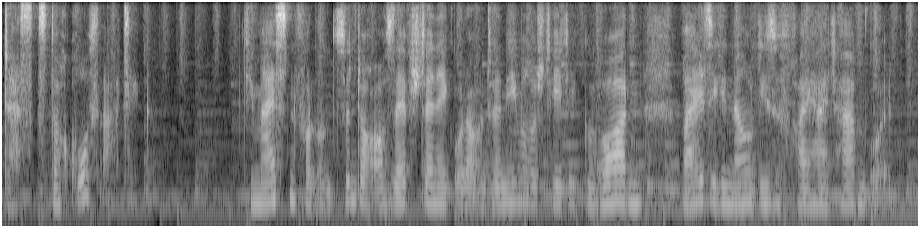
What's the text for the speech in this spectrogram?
Das ist doch großartig. Die meisten von uns sind doch auch selbstständig oder unternehmerisch tätig geworden, weil sie genau diese Freiheit haben wollten.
